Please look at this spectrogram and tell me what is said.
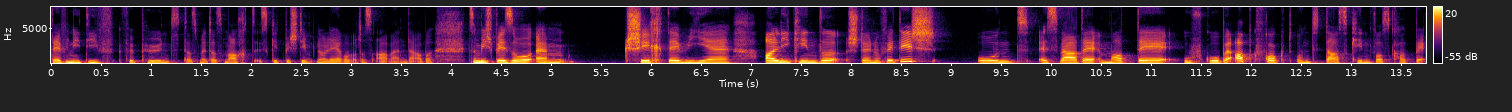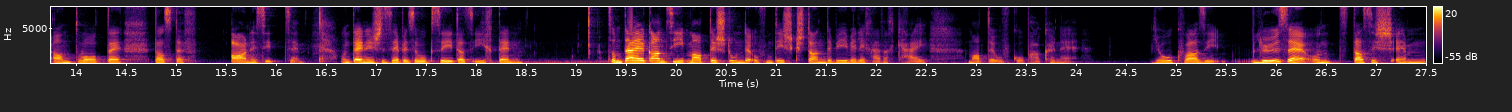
definitiv verpönt, dass man das macht. Es gibt bestimmt noch Lehrer, die das anwenden, aber zum Beispiel so ähm, Geschichten wie alle Kinder stehen auf den Tisch und es werden Matheaufgaben abgefragt und das Kind, was es beantworten das darf sitzen. Und dann ist es eben so gesehen, dass ich dann zum Teil ganze Mathestunden auf dem Tisch gestanden bin, weil ich einfach keine Matheaufgabe habe können ja, quasi lösen und das ist ähm,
